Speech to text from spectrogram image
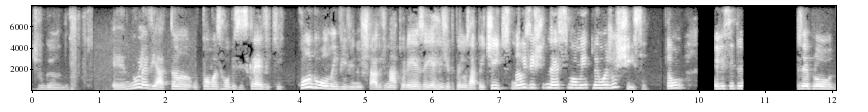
julgando. É, no Leviatã, o Thomas Hobbes escreve que quando o homem vive no estado de natureza e é regido pelos apetites, não existe nesse momento nenhuma justiça. Então, ele cita um exemplo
